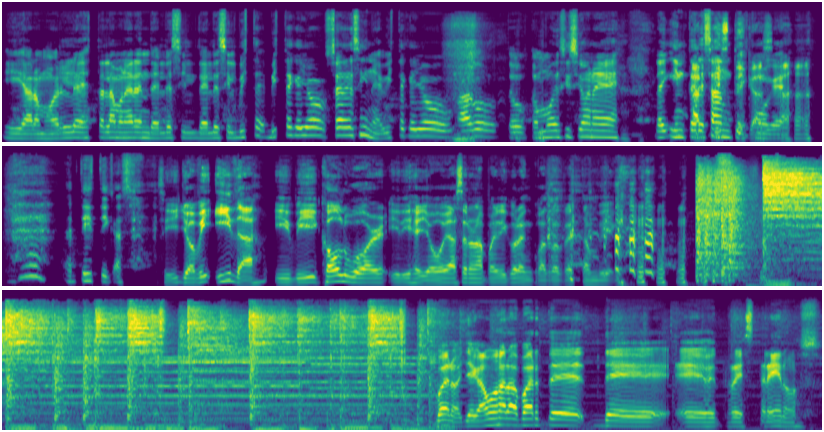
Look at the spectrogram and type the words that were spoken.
y a lo mejor esta es la manera de él decir, de él decir ¿viste, viste que yo sé de cine, viste que yo hago, to- tomo decisiones like, interesantes, como que Artísticas, artísticas. Sí, yo vi Ida y vi Cold War y dije, yo voy a hacer una película en 4.3 también. bueno, llegamos a la parte de eh, reestrenos,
